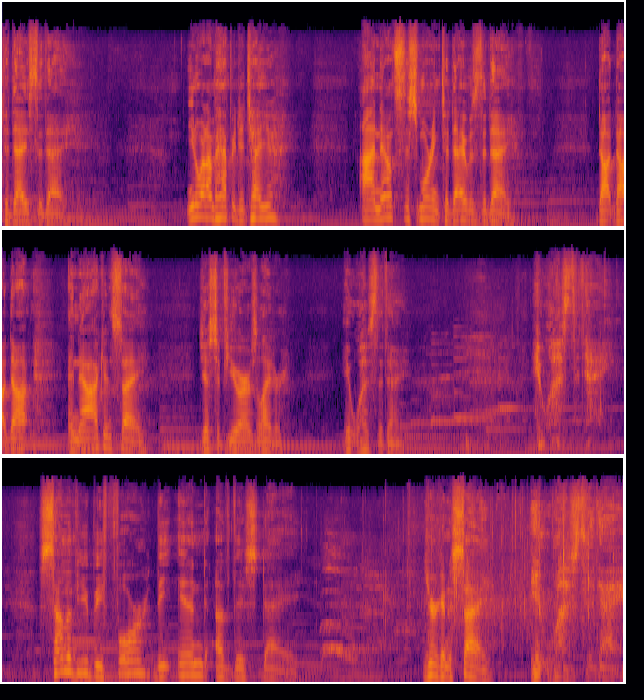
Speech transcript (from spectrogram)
today's the day. You know what I'm happy to tell you? I announced this morning today was the day. Dot, dot, dot. And now I can say, just a few hours later, it was the day. It was the day. Some of you, before the end of this day, you're going to say, It was the day.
